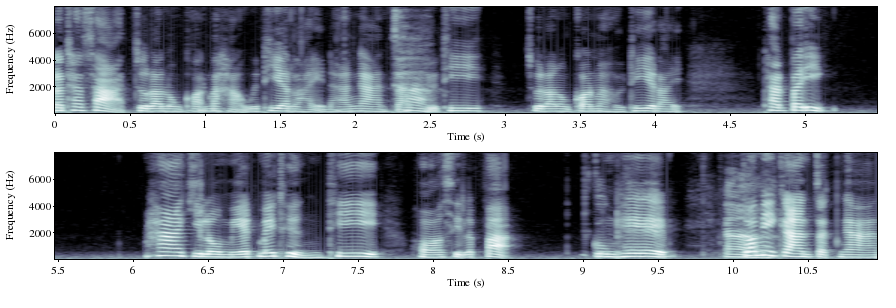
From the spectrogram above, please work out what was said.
รัฐศาสตร์จุฬาลงกรณ์มหาวิทยาลัยนะคะงานจัดค่ะอยู่ที่จุฬาลงกรณ์มหาวิทยาลัย ถัดไปอีก 5 กิโลเมตรไม่ถึงที่หอศิลปะกรุงเทพอ่าก็มีการจัดงาน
